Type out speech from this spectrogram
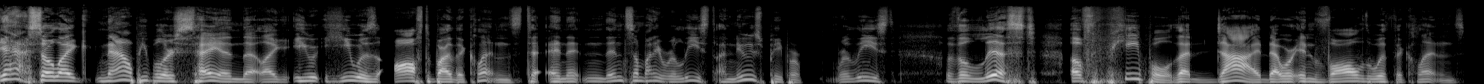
yeah so like now people are saying that like he he was offed by the clintons to and then, and then somebody released a newspaper released the list of people that died that were involved with the clintons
